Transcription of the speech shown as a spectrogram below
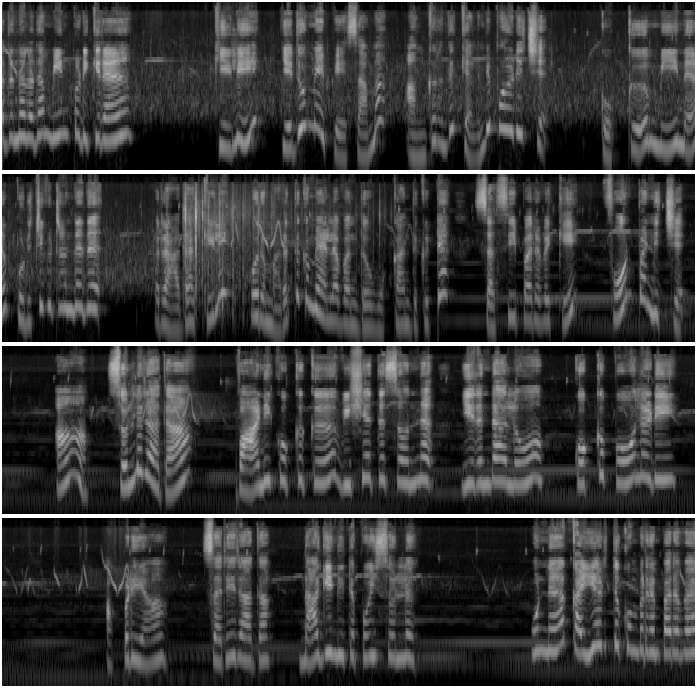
அதனாலதான் மீன் பிடிக்கிறேன். கிளி எதுவுமே பேசாம அங்கிருந்து கிளம்பி போயிடுச்சு. கொக்கு மீனை பிடிச்சிக்கிட்டு இருந்தது. ராதா கிளி ஒரு மரத்துக்கு மேல வந்து உக்காந்துக்கிட்டு சசி பறவைக்கு ஃபோன் பண்ணிச்சு. ஆ சொல்லு ராதா. வாணி கொக்குக்கு விஷயத்த சொன்ன. இருந்தாலும் கொக்கு போலடி. அப்படியா? சரி ராதா நாகினிட்ட போய் சொல்லு. உன்னை கையெடுத்து கும்பிடுறேன் பறவை.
